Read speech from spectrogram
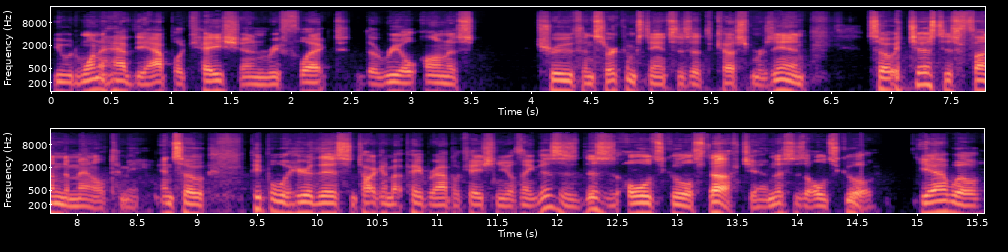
you would want to have the application reflect the real honest truth and circumstances that the customer's in. So it just is fundamental to me. And so people will hear this and talking about paper application, you'll think this is this is old school stuff, Jim. This is old school. Yeah, well,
